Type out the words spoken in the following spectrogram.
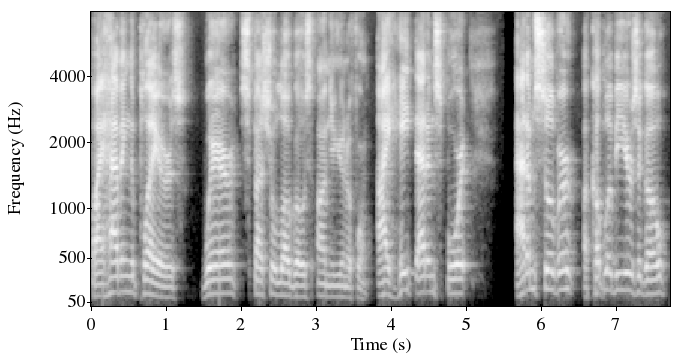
by having the players wear special logos on their uniform. I hate that in sport. Adam Silver, a couple of years ago,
